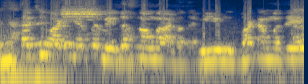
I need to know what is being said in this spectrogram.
भूताची वाडी याचं वेगळंच नाव मला आठवत आहे मी उभाटामध्ये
